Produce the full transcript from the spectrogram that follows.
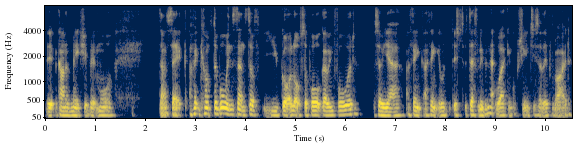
it kind of makes you a bit more that's it. I think comfortable in the sense of you've got a lot of support going forward. So yeah, I think I think it would it's definitely the networking opportunities that they provide.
